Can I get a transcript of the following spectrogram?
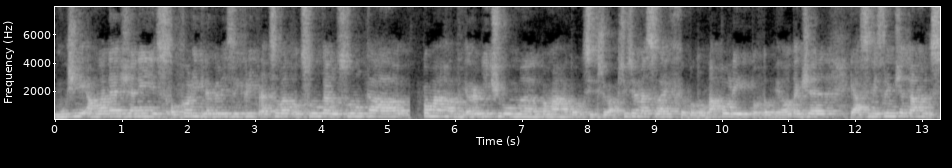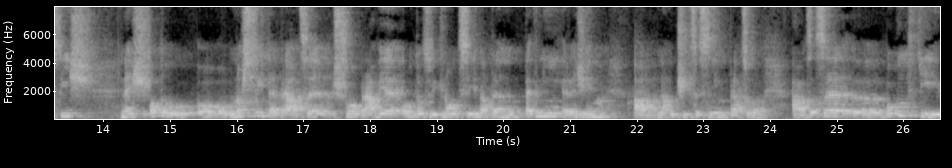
muži a mladé ženy z okolí, kde byli zvyklí pracovat od slunka do slunka, pomáhat rodičům, pomáhat otci třeba při řemeslech, potom na poli, potom, jo, takže já si myslím, že tam spíš než o, to, o, o množství té práce šlo právě o to zvyknout si na ten pevný režim a naučit se s ním pracovat. A zase, eh, pokud ti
